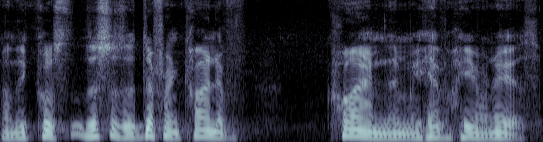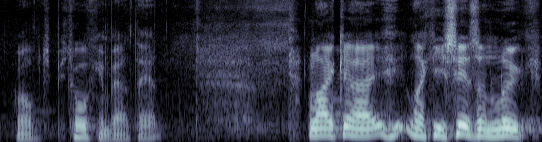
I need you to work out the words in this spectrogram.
And because this is a different kind of crime than we have here on earth. Well, to be talking about that. Like, uh, like he says in Luke,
